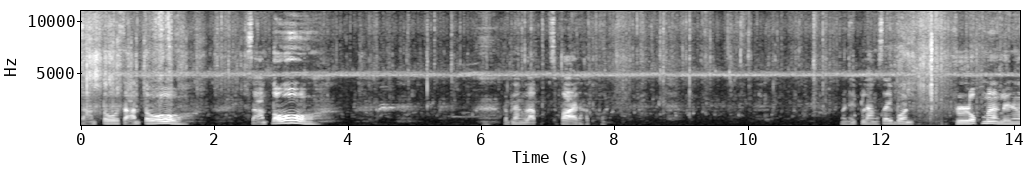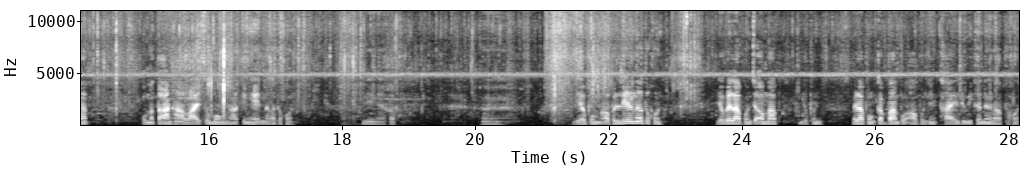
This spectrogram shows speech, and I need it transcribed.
สามโตสามโตสามโตกำลังรับสบายนะครับทุกคน มันให้กลางไส้บอลลกมากเลยนะครับ ผมมาตามหาหลายชั่วโมงนะครับจึงเห็นนะครับทุกคน นี่ไงครับอ่า เดี๋ยวผมเอาไปเลี้ยงนะทุกคน เดี๋ยวเวลาผมจะเอามา เดี๋ยวผมเวลาผมกลับบ้านผมเอาผมยังถ่ายให้ดูอีกครั้งนึงนะครับทุกคน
